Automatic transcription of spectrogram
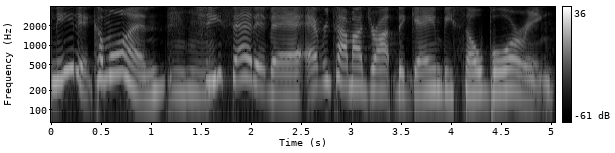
need it. Come on. She said it, man. Every time I drop, the game be so boring.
